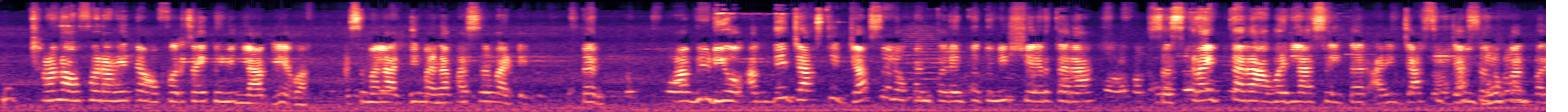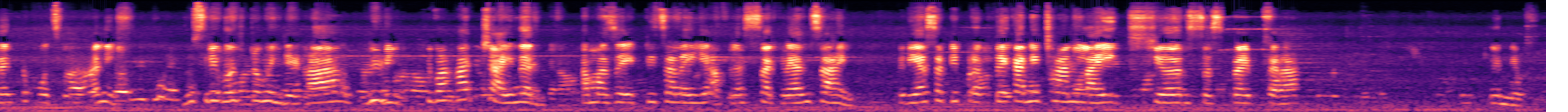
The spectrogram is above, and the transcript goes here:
खूप छान ऑफर आहे. त्या ऑफरचाही तुम्ही लाभ घ्यावा असं मला अगदी मनापासून वाटेल. तर हा व्हिडिओ अगदी जास्तीत जास्त लोकांपर्यंत तुम्ही शेअर करा सबस्क्राईब करा आवडला असेल तर आणि जास्तीत जास्त लोकांपर्यंत पोहोचवा. आणि दुसरी गोष्ट म्हणजे हा व्हिडिओ किंवा हा चॅनल हा माझा एकटीचा नाहीये आपल्या सगळ्यांचा आहे. तर यासाठी प्रत्येकाने छान लाईक शेअर सबस्क्राईब करा. धन्यवाद.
